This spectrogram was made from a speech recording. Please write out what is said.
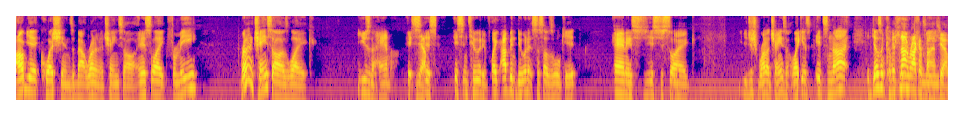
I'll get questions about running a chainsaw, and it's like for me, running a chainsaw is like using a hammer. It's Yeah. it's it's intuitive. Like I've been doing it since I was a little kid, and it's it's just like you just run a chainsaw. Like it's it's not. It doesn't compute. it's not rocket science, yeah.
